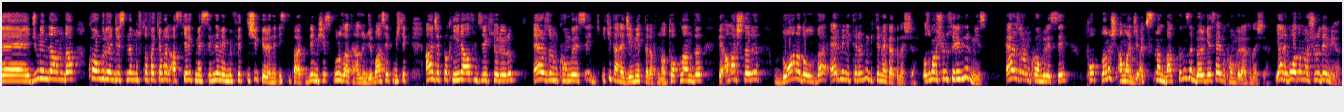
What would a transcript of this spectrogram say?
Ee, cümlenin devamında kongre öncesinde Mustafa Kemal askerlik mesleğinden ve müfettişlik görevinden istifa etti demişiz. Bunu zaten az önce bahsetmiştik. Ancak bakın yine altın çizerek söylüyorum. Erzurum Kongresi iki tane cemiyet tarafından toplandı ve amaçları Doğu Anadolu'da Ermeni terörünü bitirmek arkadaşlar. O zaman şunu söyleyebilir miyiz? Erzurum Kongresi toplanış amacı açısından baktığımızda bölgesel bir kongre arkadaşlar. Yani bu adamlar şunu demiyor.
